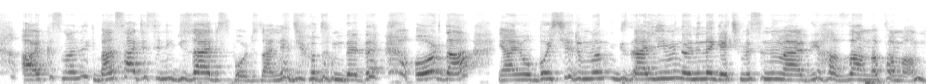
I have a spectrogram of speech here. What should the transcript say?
Arkasından dedi ki ben sadece seni güzel bir sporcu zannediyordum dedi. Orada yani o başarımın, güzelliğimin önüne geçmesinin verdiği hazzı anlatamam.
